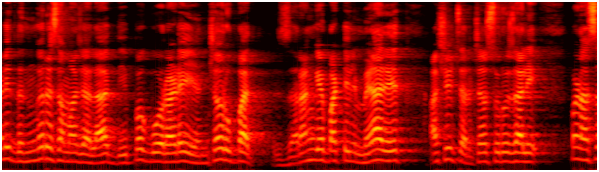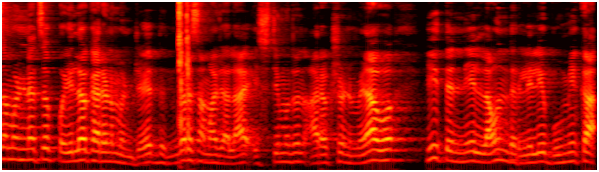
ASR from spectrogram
आणि धनगर समाजाला दीपक बोराडे यांच्या रूपात जरांगे पाटील मिळालेत अशी चर्चा सुरू झाली. पण असं म्हणण्याचं पहिलं कारण म्हणजे धनगर समाजाला एस टीमधून आरक्षण मिळावं ही त्यांनी लावून धरलेली भूमिका.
